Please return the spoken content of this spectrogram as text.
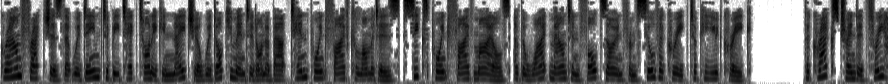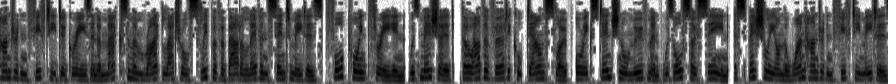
Ground fractures that were deemed to be tectonic in nature were documented on about 10.5 kilometers (6.5 miles) of the White Mountain Fault Zone from Silver Creek to Piute Creek. The cracks trended 350 degrees and a maximum right lateral slip of about 11 centimeters (4.3 in) was measured, though other vertical downslope or extensional movement was also seen, especially on the 150 meters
